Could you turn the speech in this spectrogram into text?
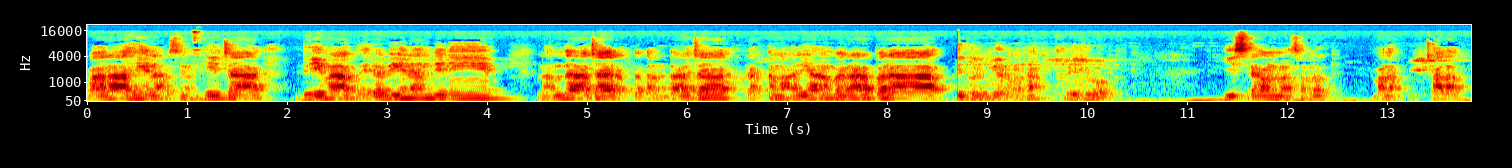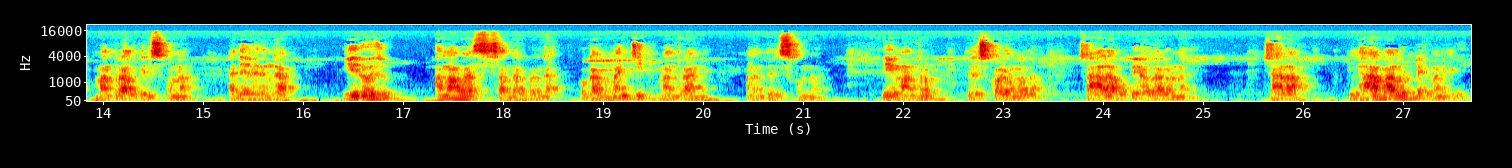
వారాహి నరసింహీ చ భీమా భైరవీ నందిని నందా చ రక్తదంతా చ రక్తమాల్యాంబరాపరా గురుభ్యో నమ. హరి ఈ శ్రావణ మాసంలో మనం చాలా మంత్రాలు తెలుసుకున్నాం. అదేవిధంగా ఈరోజు అమావాస్య సందర్భంగా ఒక మంచి మంత్రాన్ని మనం తెలుసుకుందాం. ఈ మంత్రం తెలుసుకోవడం వల్ల చాలా ఉపయోగాలు ఉన్నాయి చాలా లాభాలు ఉంటాయి మనకి.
